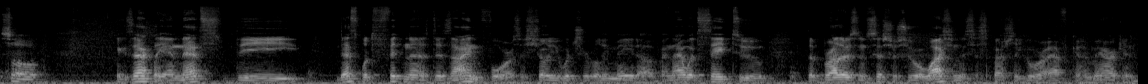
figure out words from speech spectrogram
So Exactly, and that's the that's what fitna is designed for, is to show you what you're really made of. And I would say to the brothers and sisters who are watching this, especially who are African American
